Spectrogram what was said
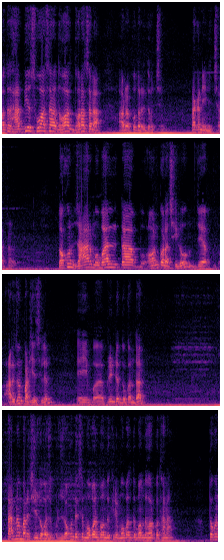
অর্থাৎ হাত দিয়ে শোয়া ছাড়া, ধোয়া, ধরা ছাড়া আপনারা প্রতারিত হচ্ছেন। টাকা নিয়ে নিচ্ছে আপনার। তখন যার মোবাইলটা অন করা ছিল, যে আরেকজন পাঠিয়েছিলেন, এই প্রিন্টের দোকানদার, তার নাম্বারে সে যোগাযোগ করছে। যখন দেখছে মোবাইল বন্ধ, কিরে, মোবাইল তো বন্ধ হওয়ার কথা না। তখন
